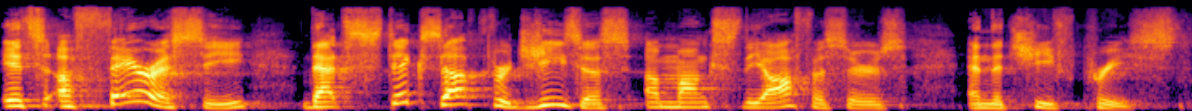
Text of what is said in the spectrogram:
it's a Pharisee that sticks up for Jesus amongst the officers and the chief priests.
